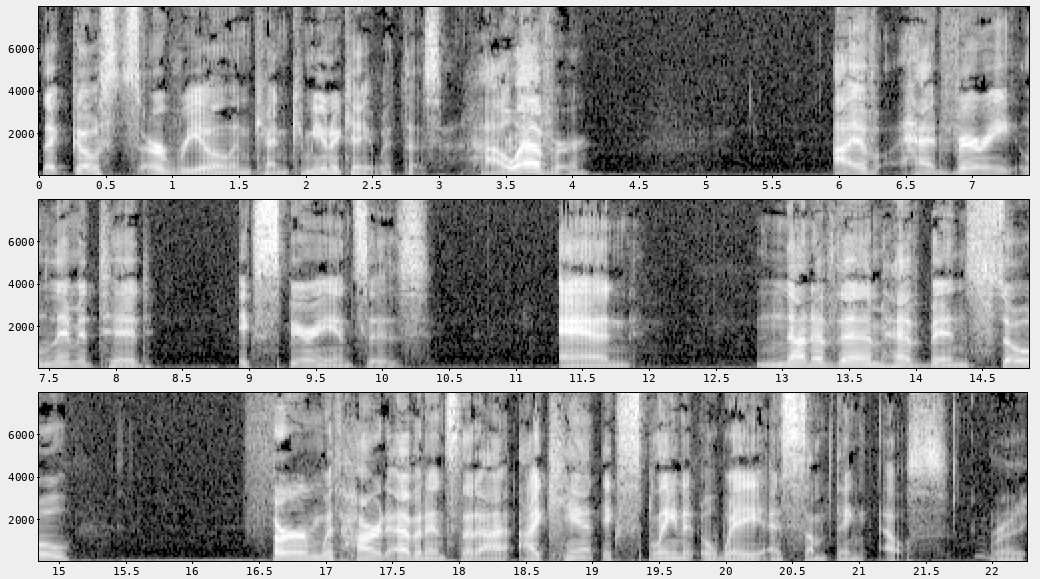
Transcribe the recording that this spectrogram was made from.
that ghosts are real and can communicate with us. However, I have had very limited experiences, and none of them have been so firm with hard evidence that I, I can't explain it away as something else. Right.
